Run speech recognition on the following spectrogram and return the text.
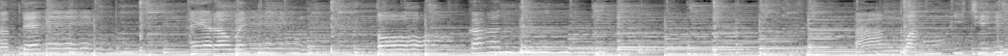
สดง ให้ระแวงต่อกัน ต่างหวังพิชิต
